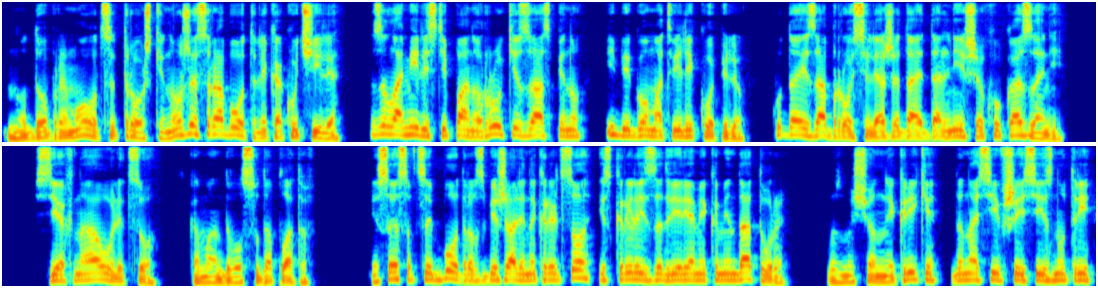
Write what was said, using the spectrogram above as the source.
Но добрые молодцы Трошкина уже сработали, как учили. Заломили Степану руки за спину и бегом отвели к опелю, куда и забросили, ожидая дальнейших указаний. «Всех на улицу!» — командовал Судоплатов. Эсэсовцы бодро взбежали на крыльцо и скрылись за дверями комендатуры. Возмущенные крики, доносившиеся изнутри,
